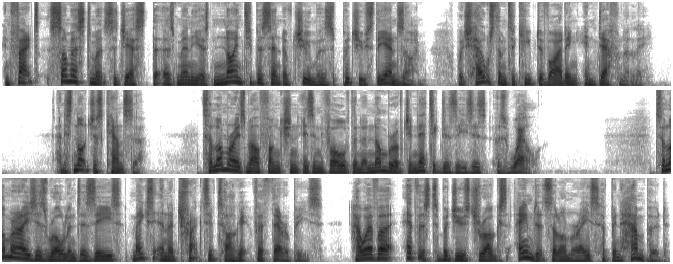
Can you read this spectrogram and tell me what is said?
In fact, some estimates suggest that as many as 90% of tumours produce the enzyme, which helps them to keep dividing indefinitely. And it's not just cancer. Telomerase malfunction is involved in a number of genetic diseases as well. Telomerase's role in disease makes it an attractive target for therapies. However, efforts to produce drugs aimed at telomerase have been hampered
